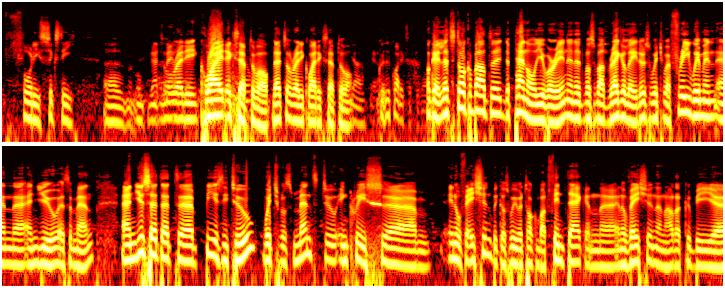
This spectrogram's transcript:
40, 60 uh, That's already quite acceptable. That's already quite acceptable. Yeah, yeah. quite acceptable. Okay, let's talk about the, the panel you were in, and it was about regulators, which were three women and uh, and you as a man. And you said that uh, PSD2, which was meant to increase um, innovation, because we were talking about fintech and uh, innovation and how that could be uh,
